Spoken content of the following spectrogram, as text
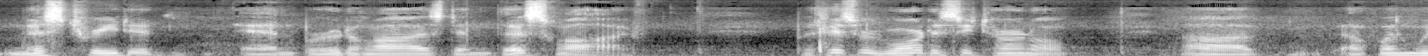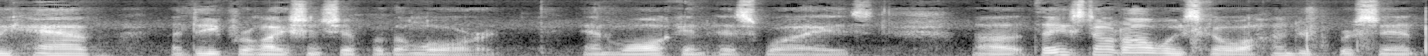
mistreated and brutalized in this life. But his reward is eternal. when we have a deep relationship with the Lord, and walk in His ways. Uh, things don't always go 100%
